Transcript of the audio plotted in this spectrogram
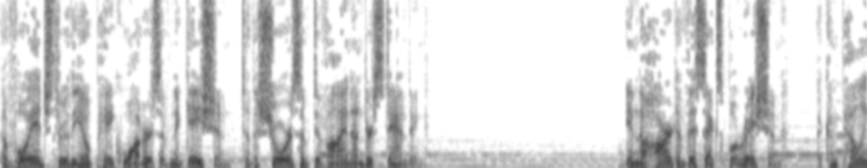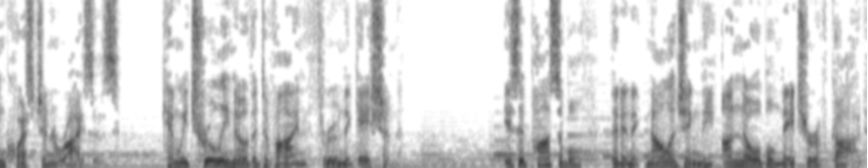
a voyage through the opaque waters of negation to the shores of divine understanding. In the heart of this exploration, a compelling question arises. Can we truly know the divine through negation? Is it possible that in acknowledging the unknowable nature of God,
